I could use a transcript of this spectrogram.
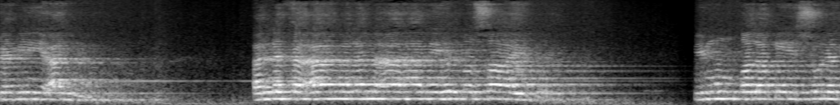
جميعا أن نتعامل مع هذه المصائب بمنطلق سنن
